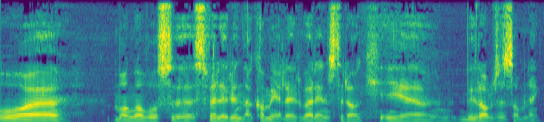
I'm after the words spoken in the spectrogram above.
Og uh, mange av oss svelger unna kameler hver eneste dag i begravelsessammenheng.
